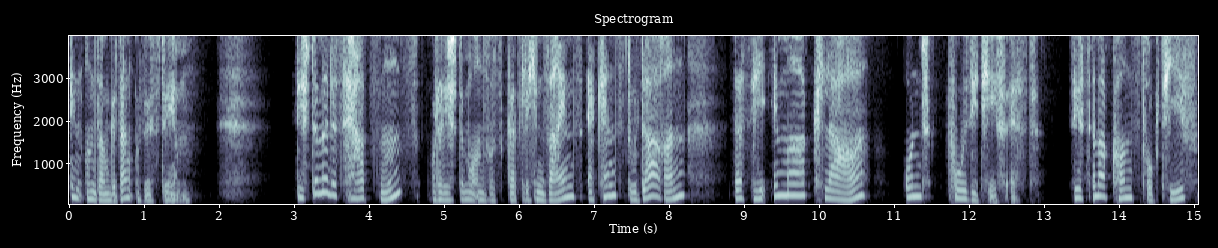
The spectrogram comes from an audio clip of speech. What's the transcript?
in unserem Gedankensystem? Die Stimme des Herzens oder die Stimme unseres göttlichen Seins erkennst du daran, dass sie immer klar und positiv ist. Sie ist immer konstruktiv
